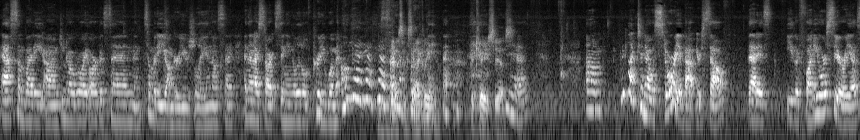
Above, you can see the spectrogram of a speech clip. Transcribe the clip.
ask somebody, um, do you know Roy Orbison? And somebody younger usually, and they'll say, and then I start singing a little Pretty Woman. Oh, yeah, yeah, yes. That's exactly the case, yes. Yes. Um, we'd like to know a story about yourself that is either funny or serious,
